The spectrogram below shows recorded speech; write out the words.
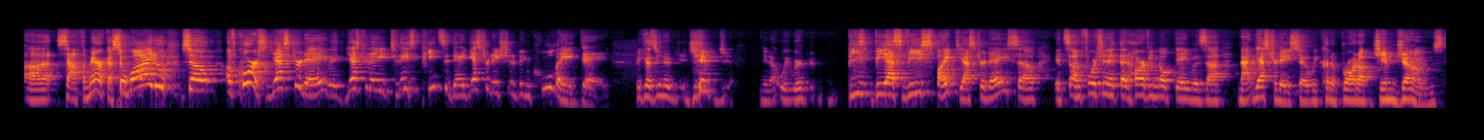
uh, South America. So why do so? Of course, yesterday, yesterday, today's pizza day. Yesterday should have been Kool Aid day because you know Jim, you know we were BSV spiked yesterday, so it's unfortunate that Harvey Milk Day was uh, not yesterday. So we could have brought up Jim Jones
